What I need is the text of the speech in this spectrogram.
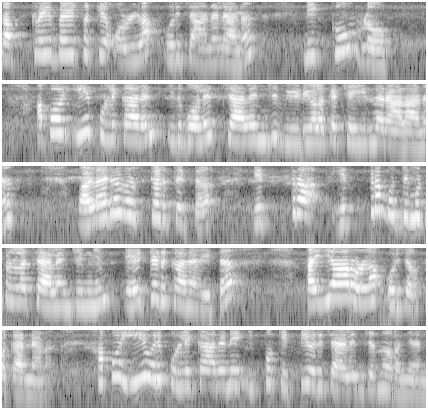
സബ്സ്ക്രൈബേഴ്സൊക്കെ ഉള്ള ഒരു ചാനലാണ് നിക്കു വ്ലോഗ്. അപ്പോൾ ഈ പുള്ളിക്കാരൻ ഇതുപോലെ ചലഞ്ച് വീഡിയോകളൊക്കെ ചെയ്യുന്ന ഒരാളാണ്. വളരെ റിസ്ക് എടുത്തിട്ട് എത്ര എത്ര ബുദ്ധിമുട്ടുള്ള ചാലഞ്ചിങ്ങും ഏറ്റെടുക്കാനായിട്ട് തയ്യാറുള്ള ഒരു ചെറുപ്പക്കാരനാണ്. അപ്പോൾ ഈ ഒരു പുള്ളിക്കാരന് ഇപ്പോൾ കിട്ടിയ ഒരു ചാലഞ്ച് എന്ന് പറഞ്ഞാൽ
